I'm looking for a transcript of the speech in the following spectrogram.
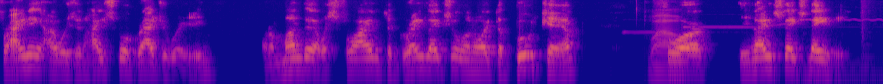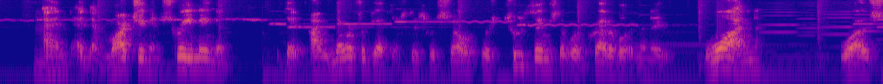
Friday, I was in high school graduating. On a Monday, I was flying to Great Lakes, Illinois, to boot camp wow. for the United States Navy, mm. and and then marching and screaming and. That I would never forget this. This was so. There's two things that were incredible in the Navy. One was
